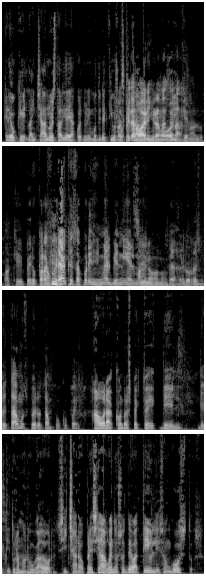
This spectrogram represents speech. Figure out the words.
creo que la hinchada no estaría de acuerdo en los directivos. No es que ya no va a dirigir a Nacional. que no, ¿para qué? Pero que ¿Para no crea que está por encima del bien ni del mal. Sí, no, no. O sea, lo respetamos, pero tampoco pues. Ahora, con respecto del, del título mejor jugador, si Charao Preciado, bueno, eso es debatible, son gustos.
